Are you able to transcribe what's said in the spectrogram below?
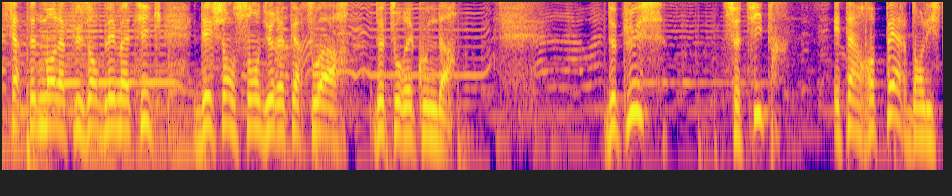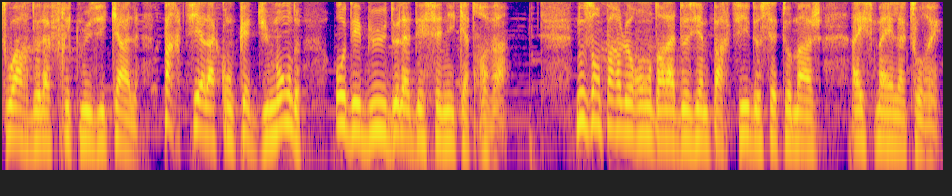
Certainement la plus emblématique des chansons du répertoire de Touré Kunda. De plus, ce titre est un repère dans l'histoire de l'Afrique musicale, partie à la conquête du monde au début de la décennie 80. Nous en parlerons dans la deuxième partie de cet hommage à Ismaël Touré.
